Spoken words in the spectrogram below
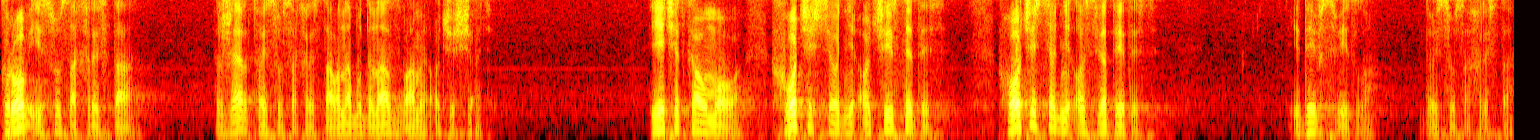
кров Ісуса Христа, жертва Ісуса Христа, вона буде нас з вами очищати. Є чітка умова. Хочеш сьогодні очиститись, хочеш сьогодні освятитись, іди в світло до Ісуса Христа.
